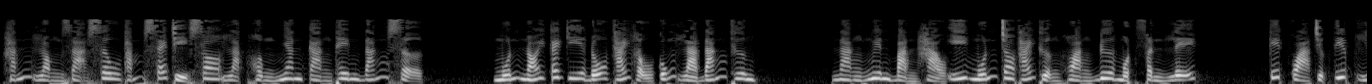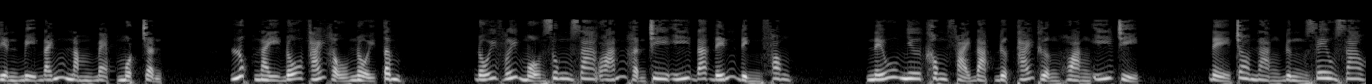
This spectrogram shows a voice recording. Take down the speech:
hắn lòng dạ sâu thắm sẽ chỉ so lạc hồng nhan càng thêm đáng sợ, muốn nói cái kia đỗ thái hậu cũng là đáng thương, nàng nguyên bản hảo ý muốn cho thái thượng hoàng đưa một phần lễ, kết quả trực tiếp liền bị đánh nằm bẹp một trận, lúc này đỗ thái hậu nội tâm, đối với mộ dung gia oán hận chi ý đã đến đỉnh phong, nếu như không phải đạt được thái thượng hoàng ý chỉ, để cho nàng đừng rêu rao.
